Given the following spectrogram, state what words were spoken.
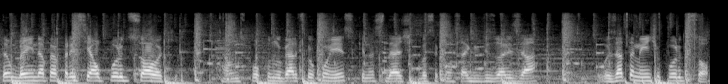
Também dá para apreciar o pôr do sol aqui. É um dos poucos lugares que eu conheço aqui na cidade que você consegue visualizar exatamente o pôr do sol.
